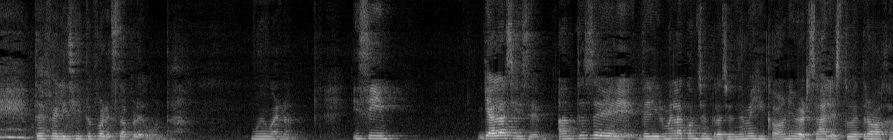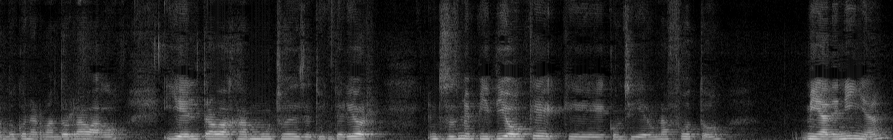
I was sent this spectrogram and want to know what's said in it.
Te felicito por esta pregunta. Muy buena. Y sí, ya las hice. Antes de, irme a la concentración de Mexicano Universal, estuve trabajando con Armando Rábago y él trabaja mucho desde tu interior. Entonces me pidió que, que consiguiera una foto mía de niña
